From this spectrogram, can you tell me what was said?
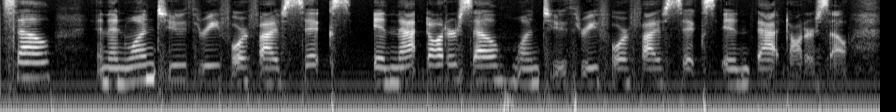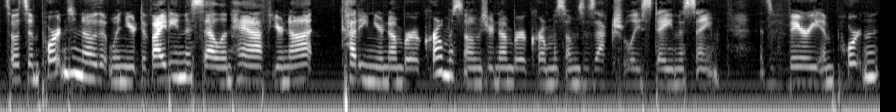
cell, and then one, two, three, four, five, six in that daughter cell, one, two, three, four, five, six in that daughter cell. So it's important to know that when you're dividing the cell in half, you're not cutting your number of chromosomes, your number of chromosomes is actually staying the same. That's very important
